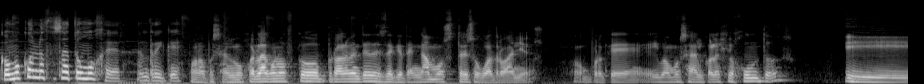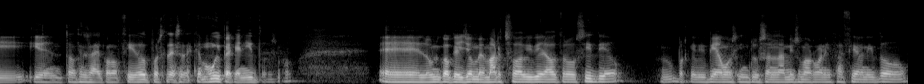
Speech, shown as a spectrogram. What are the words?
¿Cómo conoces a tu mujer, Enrique? Bueno, pues a mi mujer la conozco probablemente desde que tengamos tres o cuatro años, porque íbamos al colegio juntos y, entonces la he conocido pues desde que muy pequeñitos. Eh, lo único que yo me marcho a vivir a otro sitio porque vivíamos incluso en la misma organización y todo.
